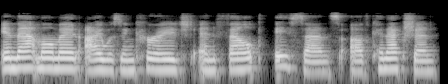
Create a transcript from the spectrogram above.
In that moment, I was encouraged and felt a sense of connection.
